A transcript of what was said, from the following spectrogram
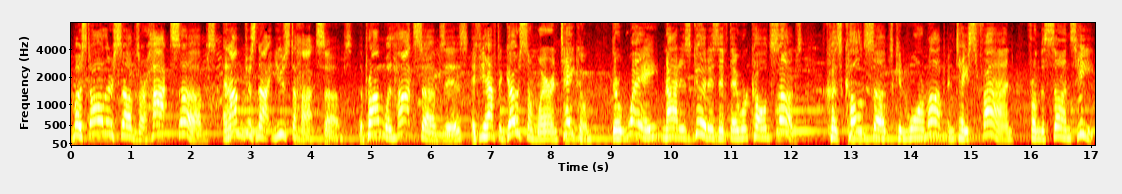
Most all their subs are hot subs, and I'm just not used to hot subs. The problem with hot subs is if you have to go somewhere and take them, they're way not as good as if they were cold subs. Because cold subs can warm up and taste fine from the sun's heat.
